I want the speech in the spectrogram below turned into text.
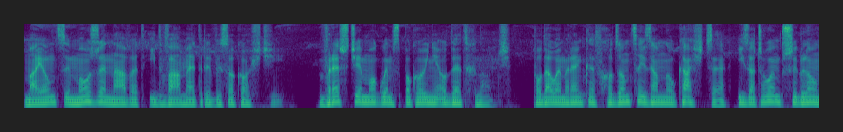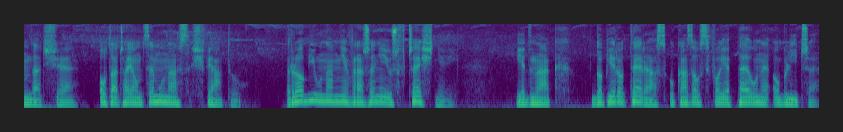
mający może nawet i dwa metry wysokości. Wreszcie mogłem spokojnie odetchnąć. Podałem rękę wchodzącej za mną kaśce i zacząłem przyglądać się otaczającemu nas światu. Robił na mnie wrażenie już wcześniej, jednak dopiero teraz ukazał swoje pełne oblicze.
